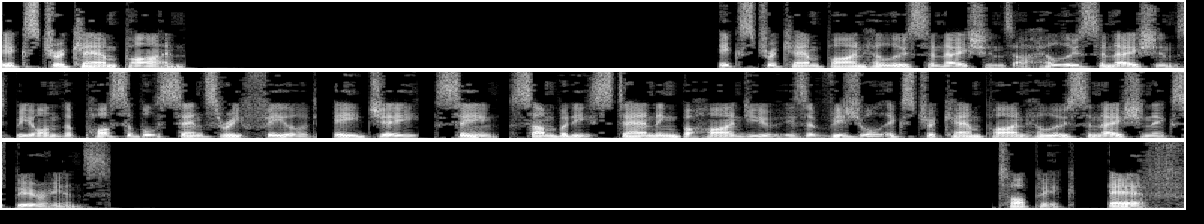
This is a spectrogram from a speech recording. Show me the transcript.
Extracampine. Extracampine hallucinations are hallucinations beyond the possible sensory field, e.g., seeing somebody standing behind you is a visual extracampine hallucination experience. Topic F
